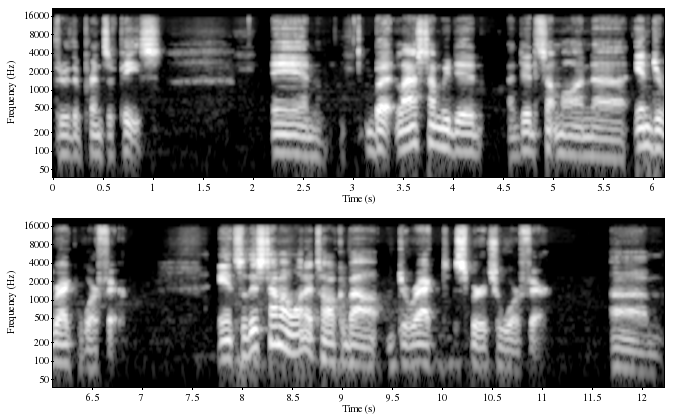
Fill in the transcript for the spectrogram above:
through the Prince of Peace. And but last time we did, I did something on uh, indirect warfare, and so this time I want to talk about direct spiritual warfare. Um,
